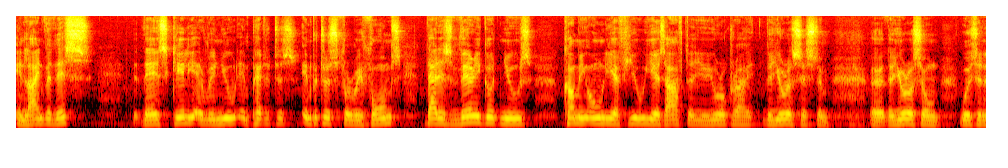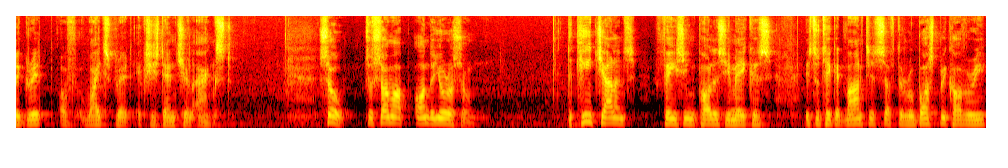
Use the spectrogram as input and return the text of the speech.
In line with this, there is clearly a renewed impetus, for reforms. That is very good news coming only a few years after the euro, system, uh, the eurozone was in the grip of widespread existential angst. So, to sum up on the eurozone, the key challenge facing policymakers is to take advantage of the robust recovery,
